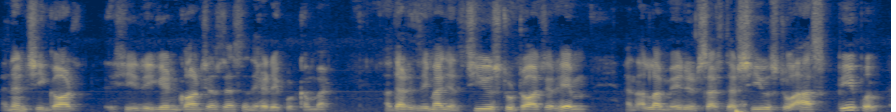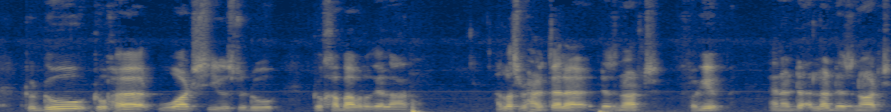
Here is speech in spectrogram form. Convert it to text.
And then she got she regained consciousness, and the headache would come back. Now that is imagine she used to torture him, and Allah made it such that she used to ask people to do to her what she used to do to Khabab radiallahu anhu. Allah subhanahu wa ta'ala does not forgive and Allah does not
